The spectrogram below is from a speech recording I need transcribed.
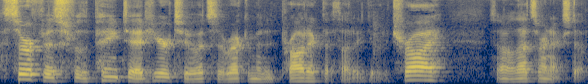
surface for the paint to adhere to. It's a recommended product. I thought I'd give it a try. So that's our next step.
